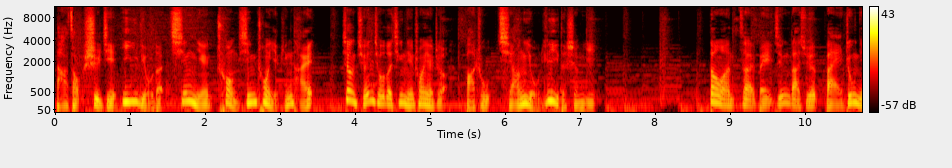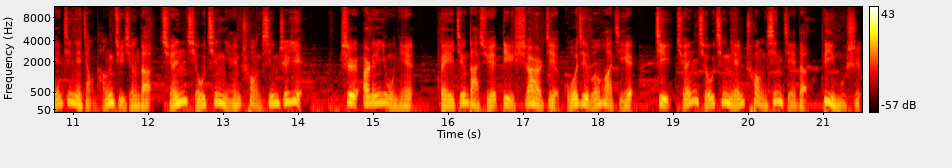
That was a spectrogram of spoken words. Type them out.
打造世界一流的青年创新创业平台，向全球的青年创业者发出强有力的声音。当晚，在北京大学百周年纪念讲堂举行的全球青年创新之夜，是二零一五年北京大学第十二届国际文化节暨全球青年创新节的闭幕式，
